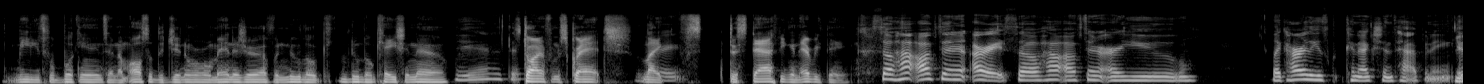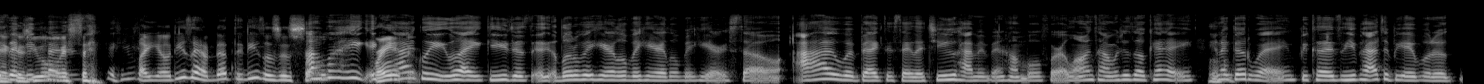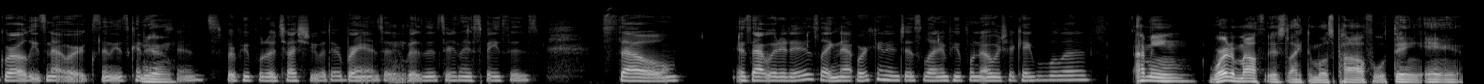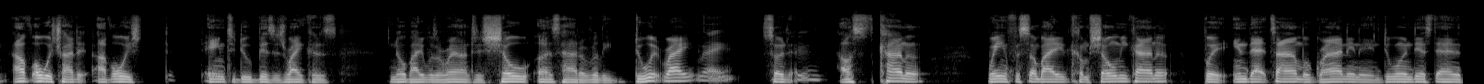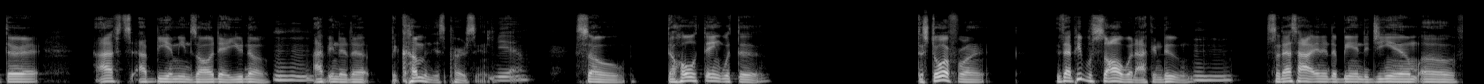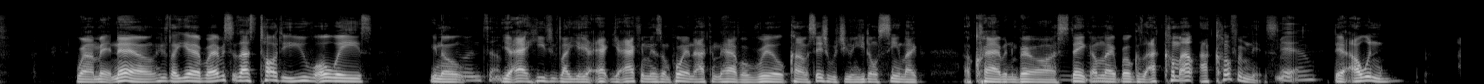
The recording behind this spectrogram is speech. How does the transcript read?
meetings for bookings and I'm also the general manager of a new lo- new location now. Yeah. Starting from scratch, like Right. s- the staffing and everything. So how often? All right. So how often are you like how are these connections happening? Yeah, Is it because you always say you like, yo, these have nothing. These are just so. I'm like random. exactly like you just a little bit here, a little bit here, a little bit here. So I would beg to say that you haven't been humble for a long time, which is okay in a Mhm. good way because you've had to be able to grow these networks and these connections for people to trust you with their brands or their Mhm. business or their spaces. So is that what it is? Like networking and just letting people know what you're capable of? I mean, word of mouth is like the most powerful thing, and I've always tried to. I've always aimed to do business right because nobody was around to show us how to really do it right. Right. So True. I was kind of waiting for somebody to come show me, kind of. But in that time of grinding and doing this, that, and the third, I've I be in meetings all day. You know, hmm I've ended up becoming this person. Yeah. So the whole thing with the the storefront is that people saw what I can do. hmm So that's how I ended up being the GM of where I'm at now. He's like, yeah, but ever since I talked to you, you've always, you know, your he's like, yeah, your, your acumen is important. I can have a real conversation with you, and you don't seem like a crab in the barrel or a snake. I'm like, bro, because I come out, I come from this. Yeah. That I wouldn't,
